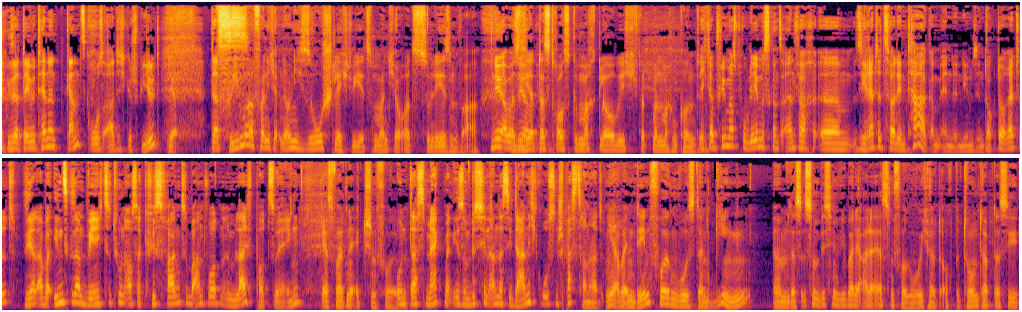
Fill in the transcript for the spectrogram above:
Wie gesagt, David Tennant ganz großartig gespielt. Ja. Das Freema fand ich auch nicht so schlecht, wie jetzt mancherorts zu lesen war. Nee, aber also sie sie, hat- hat das draus gemacht, glaube ich, was man machen konnte. Ich glaube, Freemas Problem ist ganz einfach, ähm, sie rettet zwar den Tag am Ende, indem sie den Doktor rettet, sie hat aber insgesamt wenig zu tun, außer Quizfragen zu beantworten und im Live-Pod zu hängen. ja, es war halt eine Actionfolge. Und das merkt man ihr so ein bisschen an, dass sie da nicht großen Spaß dran hat. ja, aber in den Folgen, wo es dann ging, ähm, das ist so ein bisschen wie bei der allerersten Folge, wo ich halt auch betont habe, dass sie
